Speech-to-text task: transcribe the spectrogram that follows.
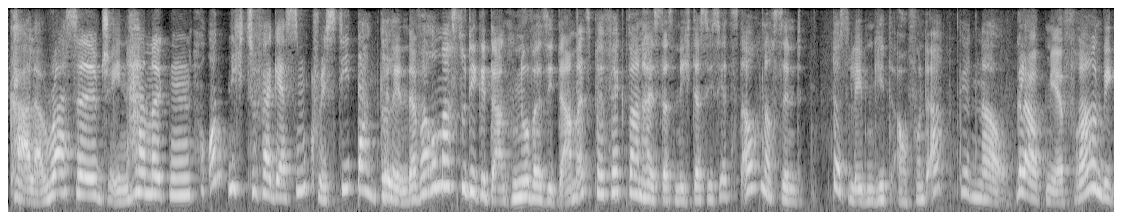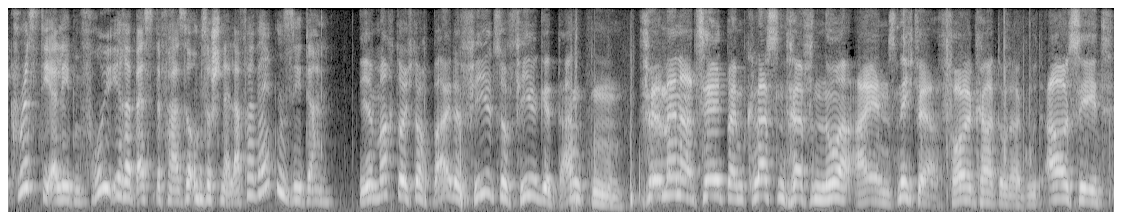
Carla Russell, Jean Hamilton und nicht zu vergessen Christy Duncan. Linda, warum machst du die Gedanken? Nur weil sie damals perfekt waren, heißt das nicht, dass sie es jetzt auch noch sind. Das Leben geht auf und ab. Genau. Glaub mir, Frauen wie Christy erleben früh ihre beste Phase, umso schneller verwelken sie dann. Ihr macht euch doch beide viel zu viel Gedanken. Für Männer zählt beim Klassentreffen nur eins. Nicht wer Erfolg hat oder gut aussieht.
